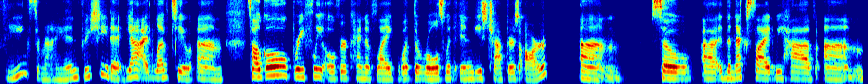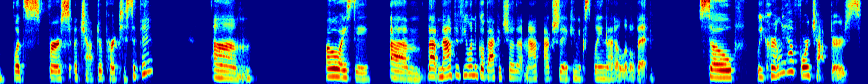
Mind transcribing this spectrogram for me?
Thanks, Ryan. Appreciate it. Yeah, I'd love to. Um, so I'll go briefly over kind of like what the roles within these chapters are. Um, so uh, in the next slide, we have um, what's first a chapter participant. Um, oh, I see. Um, that map, if you want to go back and show that map, actually, I can explain that a little bit. So we currently have four chapters.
